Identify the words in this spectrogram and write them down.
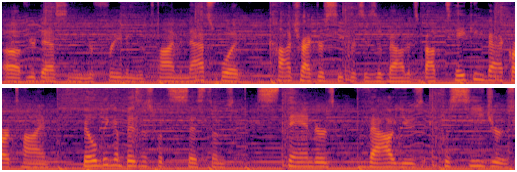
of your destiny, your freedom, your time. And that's what Contractor Secrets is about. It's about taking back our time, building a business with systems, standards, values, procedures,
